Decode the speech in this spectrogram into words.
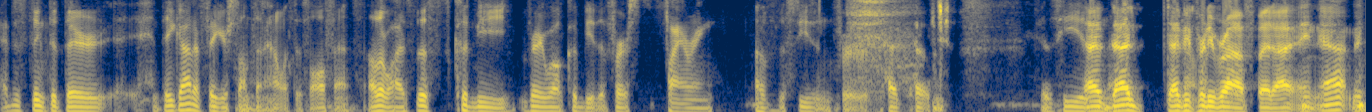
I just think that they're they got to figure something out with this offense. Otherwise, this could be very well could be the first firing of the season for head coach because he that that that'd be pretty rough. But I and, uh, it,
